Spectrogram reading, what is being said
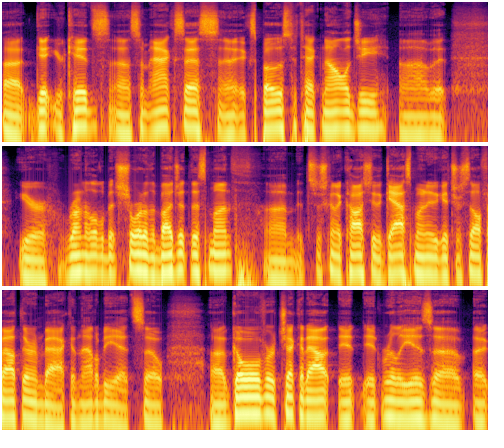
uh, get your kids uh, some access, uh, exposed to technology, uh, but you're running a little bit short on the budget this month. Um, it's just going to cost you the gas money to get yourself out there and back, and that'll be it. So uh, go over, check it out. It, it really is a, a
